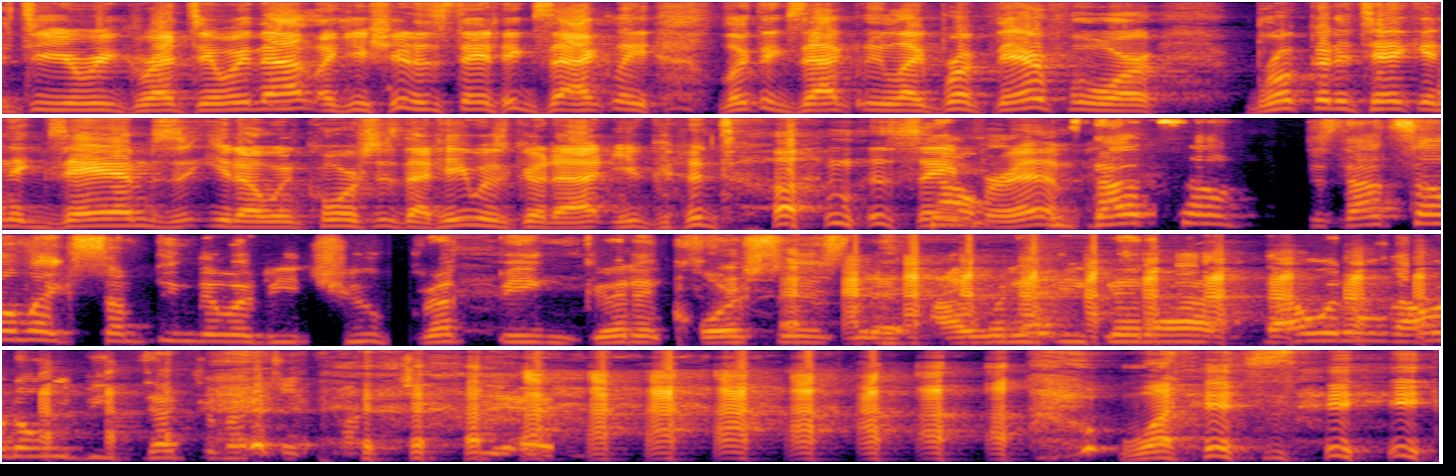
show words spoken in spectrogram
Do you regret doing that? Like you should have stayed exactly, looked exactly like Brook. Therefore, Brook could have taken exams, you know, in courses that he was good at, and you could have done the same now, for him. Does that sound? Does that sound like something that would be true? Brook being good at courses that I wouldn't be good at. That would that would only be detrimental. what is the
